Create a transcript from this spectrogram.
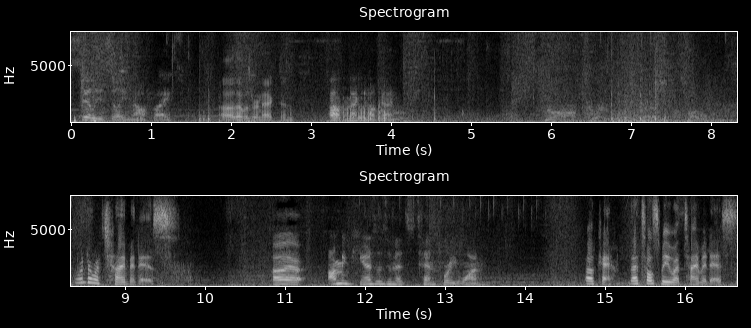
Silly, silly Malphite. Uh, that was Renekton. Oh, connected, okay. I wonder what time it is. Uh, I'm in Kansas and it's 1041. Okay, that tells me what time it is.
